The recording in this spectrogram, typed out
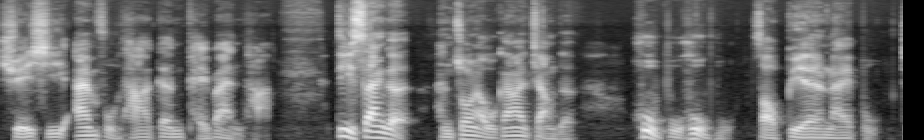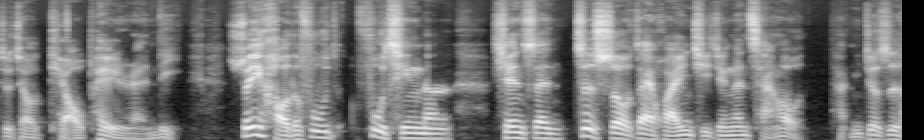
学习安抚他跟陪伴他？第三个很重要，我刚才讲的互补互补，找别人来补，就叫调配人力。所以好的父父亲呢，先生，这时候在怀孕期间跟产后，他你就是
